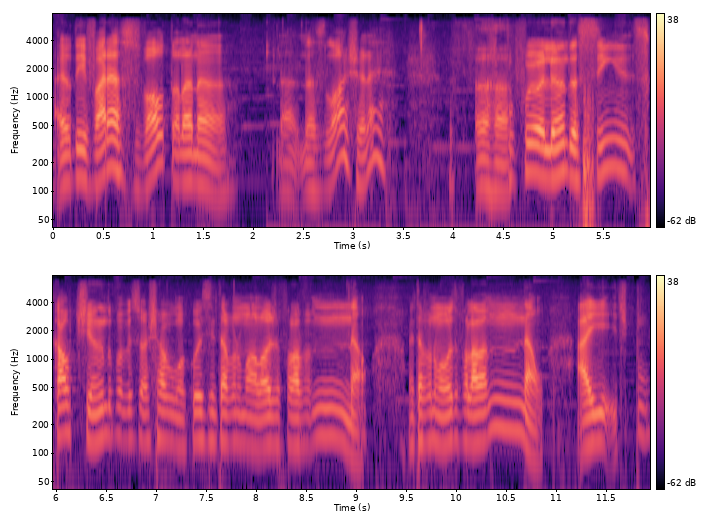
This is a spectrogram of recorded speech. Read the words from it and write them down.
Aí eu dei várias voltas lá na, na- nas lojas, né? Eu fui olhando assim, scouteando pra ver se eu achava alguma coisa. Entrava numa loja e falava, hum, não. Eu entrava numa outra e falava, hum, não. Aí, tipo,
